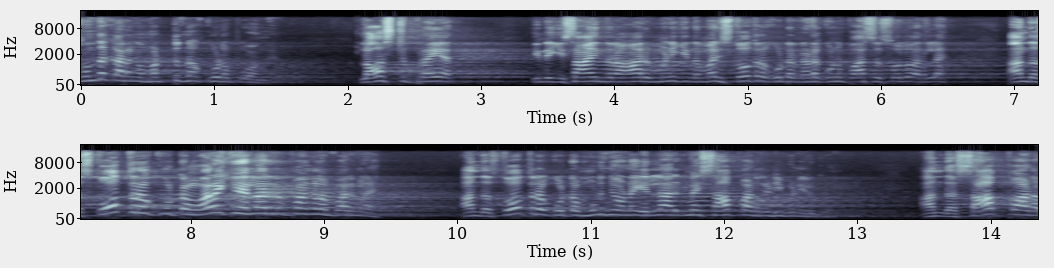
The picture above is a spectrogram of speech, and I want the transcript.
சொந்தக்காரங்க மட்டும்தான் கூட போவாங்க. லாஸ்ட் ப்ரேயர் இன்றைக்கி சாயந்தரம் ஆறு மணிக்கு இந்த மாதிரி ஸ்தோத்திர கூட்டம் நடக்கும்னு பாச சொல்லுவார்ல அந்த ஸ்தோத்திர கூட்டம் வரைக்கும் எல்லாரும் இருப்பாங்களா பாருங்களேன். அந்த ஸ்தோத்திர கூட்டம் முடிஞ்சோடனே எல்லாருக்குமே சாப்பாடு ரெடி பண்ணியிருக்கும் அந்த சாப்பாடை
